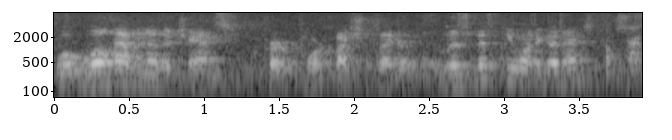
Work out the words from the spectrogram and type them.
We'll, we'll have another chance for more questions later. Elizabeth, do you want to go next? Sure.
